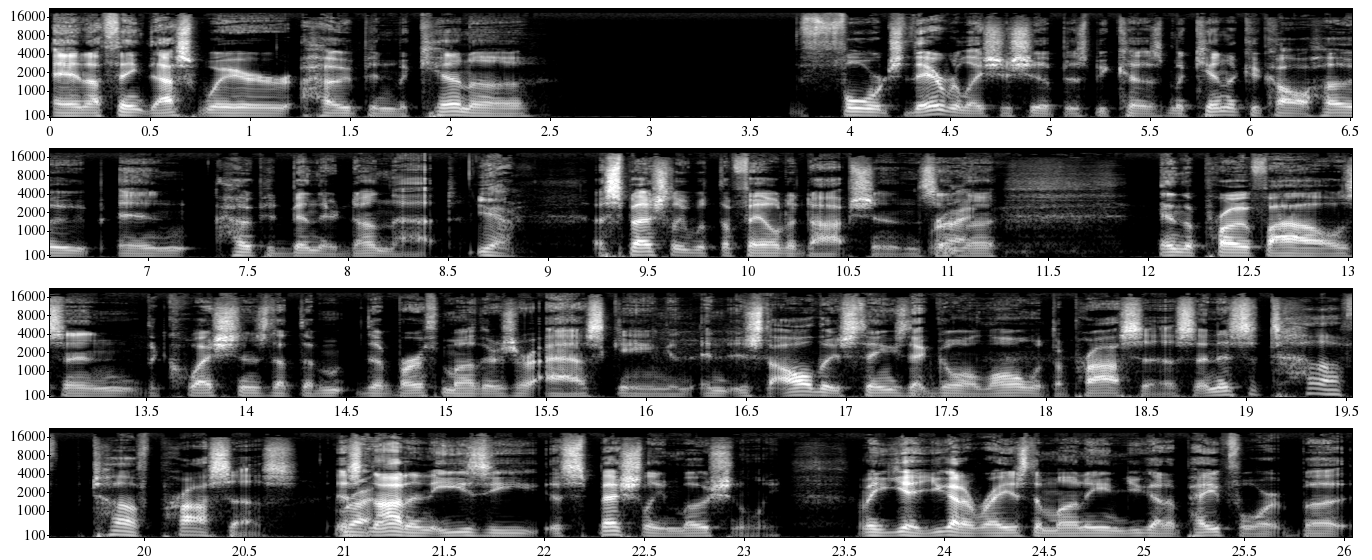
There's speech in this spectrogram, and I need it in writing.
and i think that's where hope and mckenna forged their relationship is because mckenna could call hope and hope had been there done that Yeah. especially with the failed adoptions Right. and the and the profiles and the questions that the the birth mothers are asking and, and just all those things that go along with the process and it's a tough tough process it's Right. not an easy especially emotionally i mean yeah you got to raise the money and you got to pay for it but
